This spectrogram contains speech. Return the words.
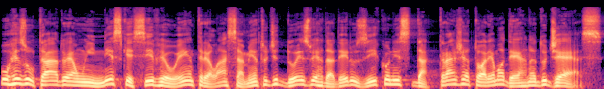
O resultado é um inesquecível entrelaçamento de dois verdadeiros ícones da trajetória moderna do jazz.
